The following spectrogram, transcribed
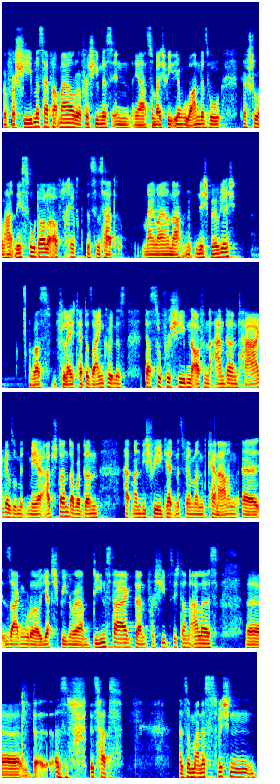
wir verschieben es einfach mal oder verschieben es in, ja, zum Beispiel irgendwo anders, wo der Sturm halt nicht so doll auftrifft. Das ist halt meiner Meinung nach nicht möglich. Was vielleicht hätte sein können, ist, das zu verschieben auf einen anderen Tag, also mit mehr Abstand, aber dann hat man die Schwierigkeiten, dass wenn man, keine Ahnung, äh, sagen würde, jetzt spielen wir am Dienstag, dann verschiebt sich dann alles. Äh, also, es hat, also man ist zwischen,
